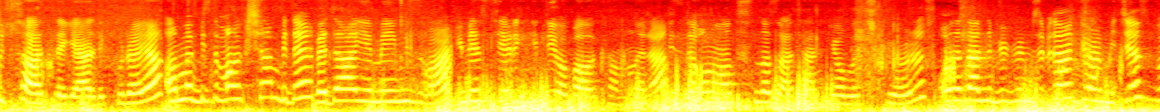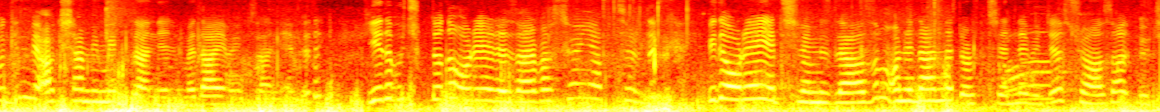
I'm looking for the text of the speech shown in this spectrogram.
3 saatte geldik buraya. Ama bizim akşam bir de veda yemeğimiz var. Güneş yarın gidiyor Balkanlara. Biz de 16'sında zaten yola çıkıyoruz. O nedenle birbirimizi bir daha görmeyeceğiz. Bugün bir akşam yemeği düzenleyelim, veda yemeği düzenleyelim dedik. 7.30'da da oraya rezervasyon yaptırdık. Bir de oraya yetişmemiz lazım. O nedenle 4 trenine bineceğiz. Şu an saat 3.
